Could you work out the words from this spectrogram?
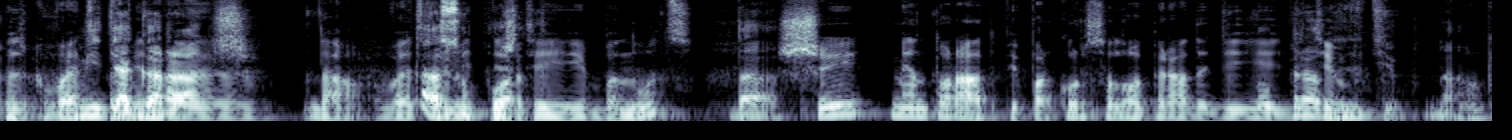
Pentru că voi Media Garage. Da, voi ați da, primit niște bănuți da. și mentorat pe parcursul la o perioadă de, o perioadă de timp. De timp da. Ok.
